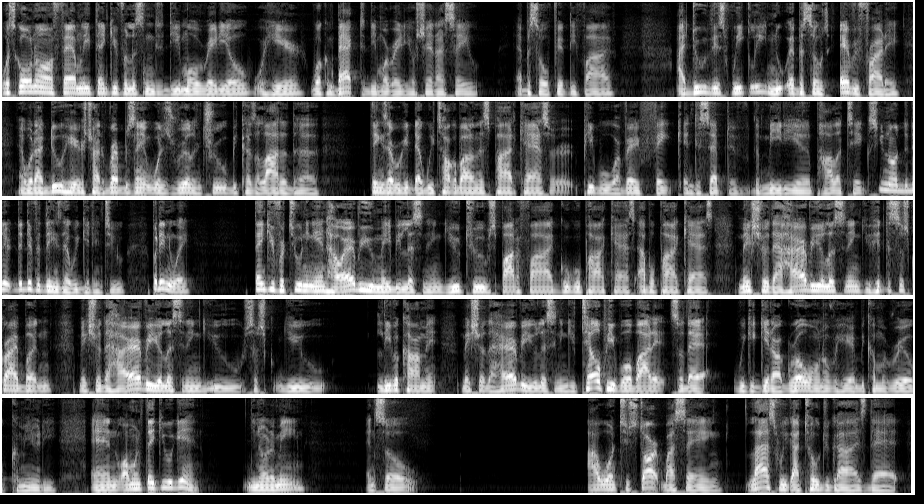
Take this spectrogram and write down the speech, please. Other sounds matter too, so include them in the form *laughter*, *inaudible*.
What's going on, family? Thank you for listening to Demo Radio. We're here. Welcome back to Demo Radio, should I say, episode 55. I do this weekly, new episodes every Friday. And what I do here is try to represent what is real and true because a lot of the things that we that we talk about on this podcast are people who are very fake and deceptive. The media, politics, you know, the, the different things that we get into. But anyway, Thank you for tuning in, however you may be listening, YouTube, Spotify, Google Podcasts, Apple Podcasts. Make sure that however you're listening, you hit the subscribe button. Make sure that however you're listening, you, you leave a comment. Make sure that however you're listening, you tell people about it so that we could get our grow on over here and become a real community. And I want to thank you again. You know what I mean? And so I want to start by saying last week I told you guys that,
